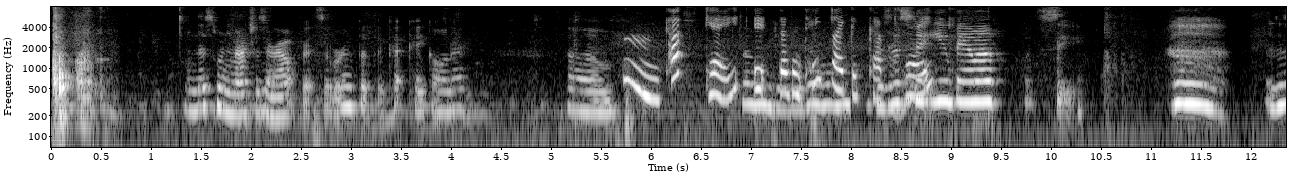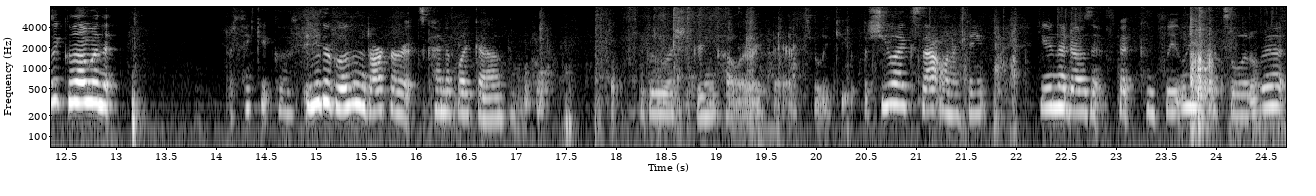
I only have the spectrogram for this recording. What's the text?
And this one matches her outfit, so we're gonna put the cupcake on her. Um, Hmm, cupcake. It doesn't taste like a cupcake. does this fit you, Bama? Let's see. Does it glow in the? Think it glows. It either glows in the dark or it's kind of like a bluish green color right there. It's really cute. But she likes that one, I think. Even though it doesn't fit completely, it fits a little bit.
